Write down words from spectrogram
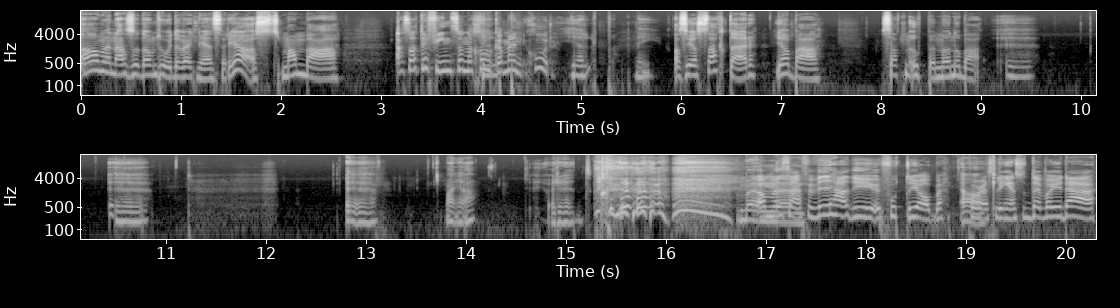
Ja men alltså de tog det verkligen seriöst. Man bara alltså att det finns sådana sjuka Hjälp. människor. hjälp mig. Alltså jag satt där, jag bara satt med öppen mun och bara eh, eh, eh, Maja, jag är rädd. men, ja, men så här, eh, för vi hade ju fotojobb på Ja. wrestlingen så det var ju där.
